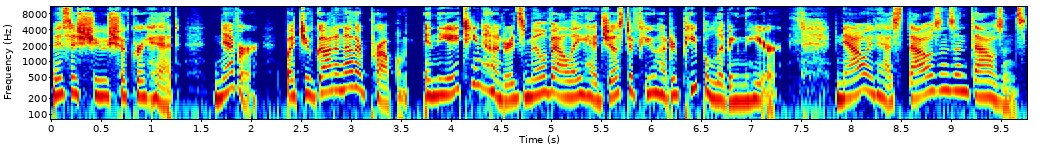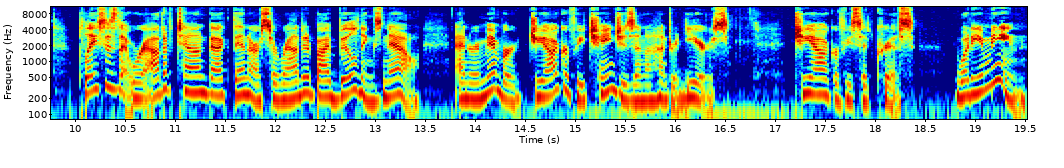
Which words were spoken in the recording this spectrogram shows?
Mrs. Shue shook her head. Never. But you've got another problem. In the 1800s, Mill Valley had just a few hundred people living here. Now it has thousands and thousands. Places that were out of town back then are surrounded by buildings now. And remember, geography changes in a hundred years. Geography, said Chris. What do you mean?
